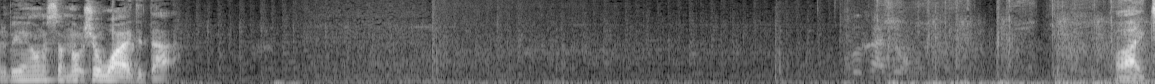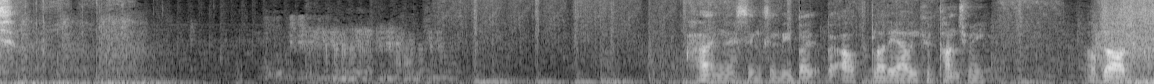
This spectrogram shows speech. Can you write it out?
Gonna be honest, I'm not sure why I did that. Alright. Hurting this thing's gonna be, but, but oh bloody hell, he could punch me. Oh god.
